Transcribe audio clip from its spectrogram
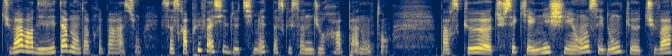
tu vas avoir des étapes dans ta préparation. Ça sera plus facile de t'y mettre parce que ça ne durera pas longtemps. Parce que euh, tu sais qu'il y a une échéance et donc euh, tu vas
